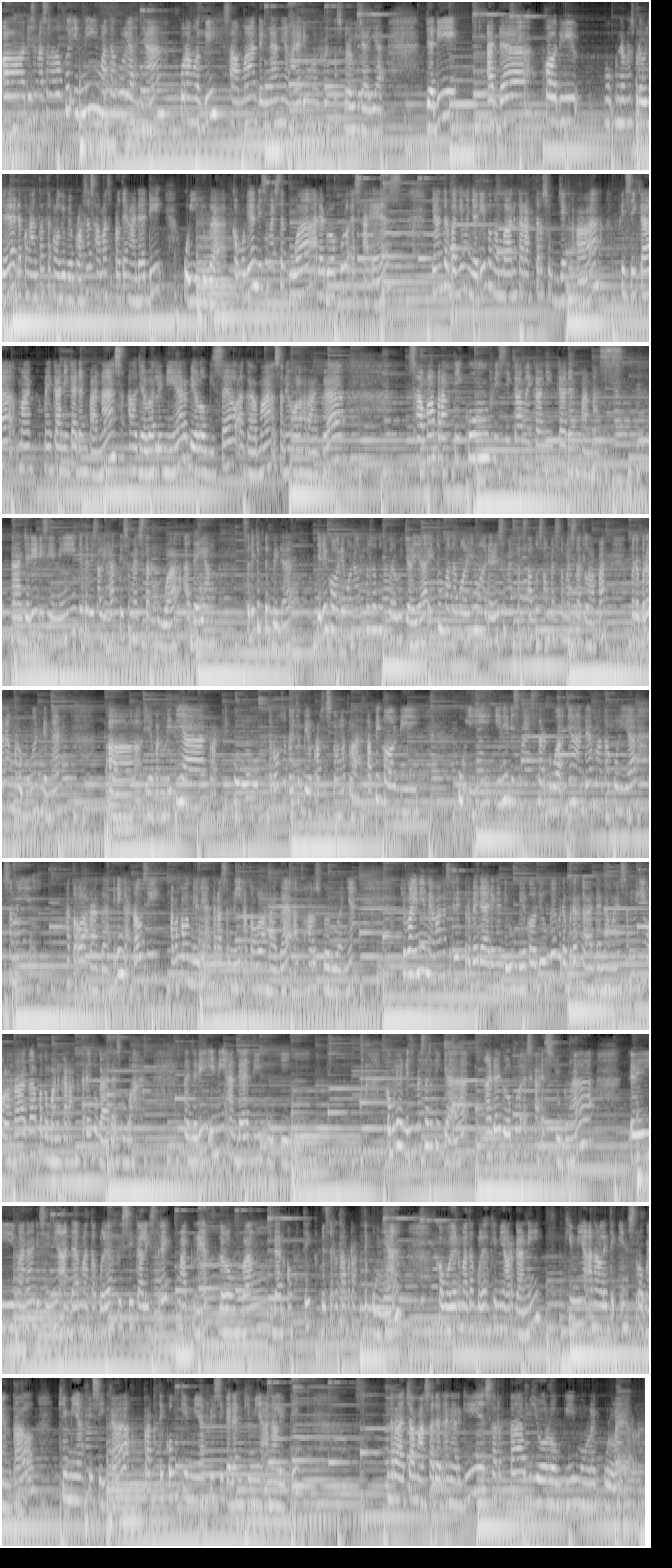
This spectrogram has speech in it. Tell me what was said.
uh, di semester 1 ini mata kuliahnya kurang lebih sama dengan yang ada di Universitas Brawijaya. Jadi ada kalau di Universitas Brawijaya ada pengantar teknologi bioproses sama seperti yang ada di UI juga. Kemudian di semester 2 ada 20 SKS yang terbagi menjadi pengembangan karakter subjek A, fisika, mekanika dan panas, aljabar linear, biologi sel, agama, seni olahraga, sama praktikum fisika, mekanika dan panas. Nah, jadi di sini kita bisa lihat di semester 2 ada yang sedikit berbeda. Jadi kalau di Universitas Brawijaya itu mata kuliahnya mulai dari semester 1 sampai semester 8 benar-benar yang berhubungan dengan uh, ya penelitian, praktikum, terus sudah itu bioproses banget lah. Tapi kalau di UI ini di semester 2-nya ada mata kuliah seni atau olahraga. Ini nggak tahu sih apakah memilih antara seni atau olahraga atau harus dua-duanya cuma ini memang sedikit berbeda dengan di UB kalau di UB benar-benar nggak ada namanya seni olahraga pengembangan karakter itu nggak ada semua nah jadi ini ada di UI kemudian di semester 3 ada 20 SKS juga dari mana di sini ada mata kuliah fisika listrik, magnet, gelombang dan optik beserta praktikumnya. Kemudian mata kuliah kimia organik, kimia analitik instrumental, kimia fisika, praktikum kimia fisika dan kimia analitik, neraca massa dan energi serta biologi molekuler.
